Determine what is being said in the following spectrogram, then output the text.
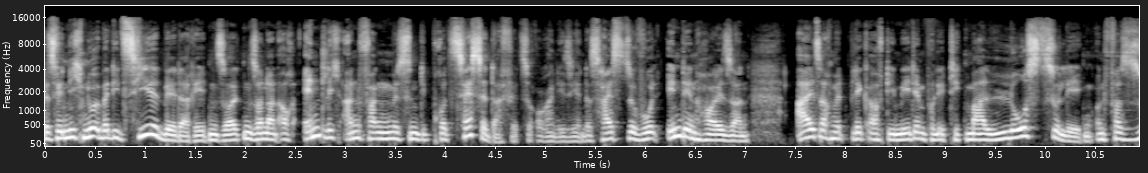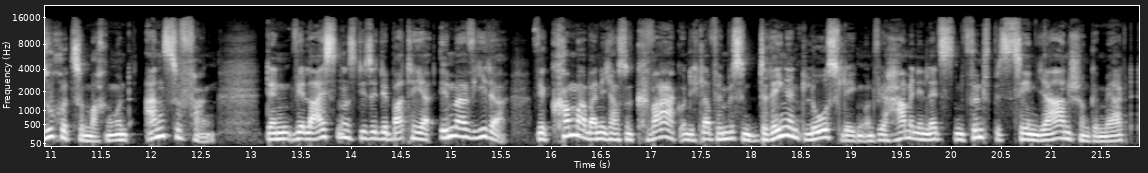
dass wir nicht nur über die Zielbilder reden sollten, sondern auch endlich anfangen müssen, die Prozesse dafür zu organisieren. Das heißt, sowohl in den Häusern als auch mit Blick auf die Medienpolitik mal loszulegen und Versuche zu machen und anzufangen. Denn wir leisten uns diese Debatte ja immer wieder. Wir kommen aber nicht aus dem Quark und ich glaube, wir müssen dringend loslegen. Und wir haben in den letzten fünf bis zehn Jahren schon gemerkt,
